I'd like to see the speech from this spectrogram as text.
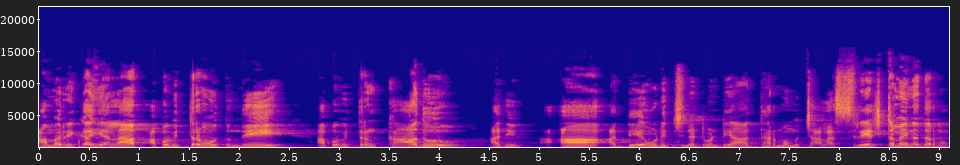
అమరిక ఎలా అపవిత్రమవుతుంది? అపవిత్రం కాదు. అది ఆ ఆ దేవుడిచ్చినటువంటి ఆ ధర్మము చాలా శ్రేష్టమైన ధర్మం.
